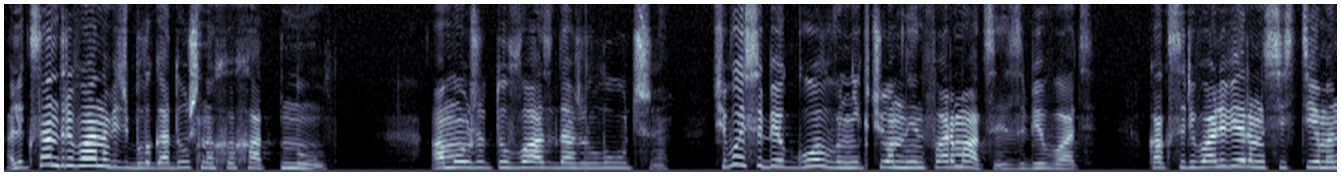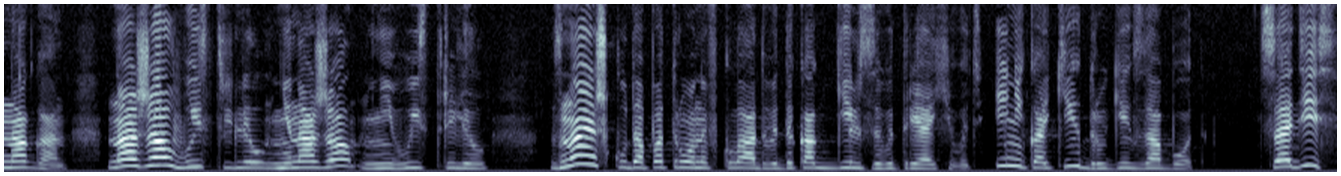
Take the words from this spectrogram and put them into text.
Александр Иванович благодушно хохотнул. «А может, у вас даже лучше? Чего себе голову никчемной информацией забивать? Как с револьвером системы «Наган». Нажал – выстрелил, не нажал – не выстрелил. Знаешь, куда патроны вкладывать, да как гильзы вытряхивать, и никаких других забот. Садись,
